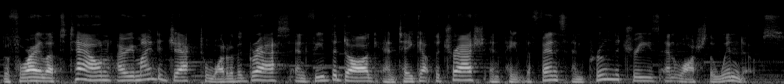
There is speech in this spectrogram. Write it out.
Before I left town, I reminded Jack to water the grass and feed the dog and take out the trash and paint the fence and prune the trees and wash the windows.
